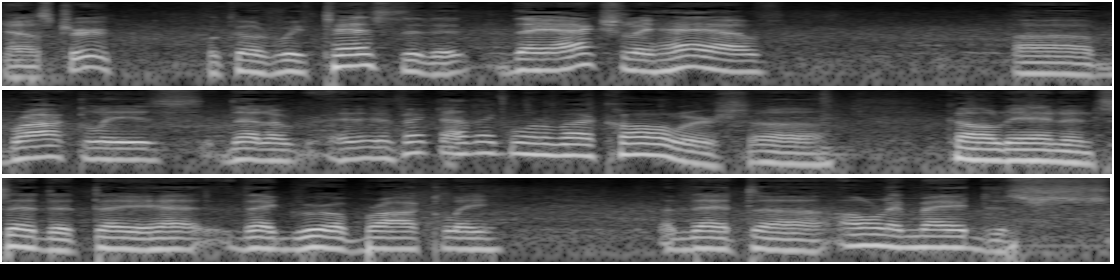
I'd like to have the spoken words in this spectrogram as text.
That's true. because we've tested it. They actually have uh, broccolis that are. In fact, I think one of our callers uh, called in and said that they had they grew a broccoli that uh, only made the s-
